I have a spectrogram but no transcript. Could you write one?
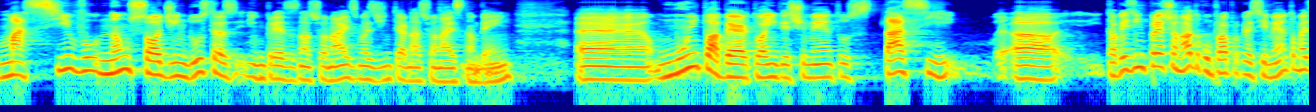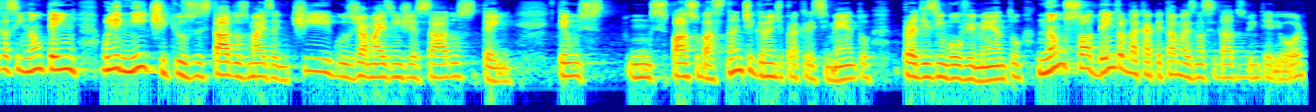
massivo, não só de indústrias e empresas nacionais, mas de internacionais também. É, muito aberto a investimentos, está se. ah, talvez impressionado com o próprio crescimento, mas assim não tem o limite que os estados mais antigos, já mais engessados têm. Tem um, um espaço bastante grande para crescimento, para desenvolvimento, não só dentro da capital, mas nas cidades do interior.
